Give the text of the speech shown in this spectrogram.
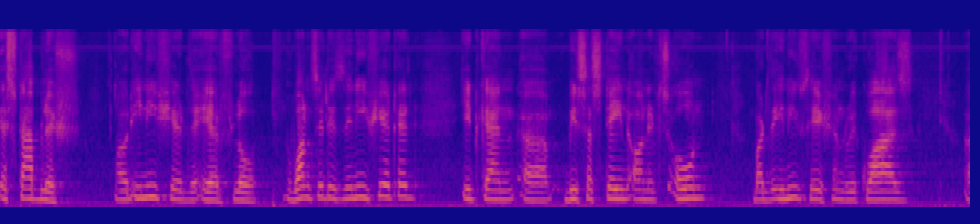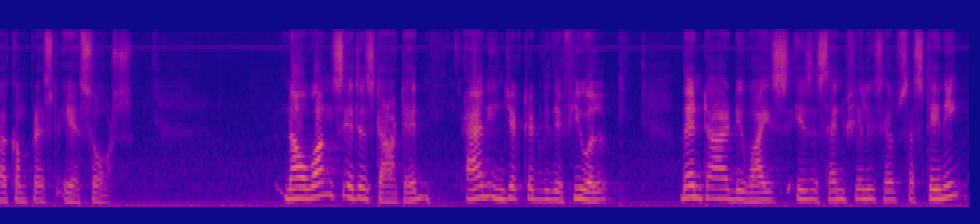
establish or initiate the airflow. Once it is initiated, it can uh, be sustained on its own, but the initiation requires a compressed air source. Now, once it is started and injected with the fuel, the entire device is essentially self sustaining.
